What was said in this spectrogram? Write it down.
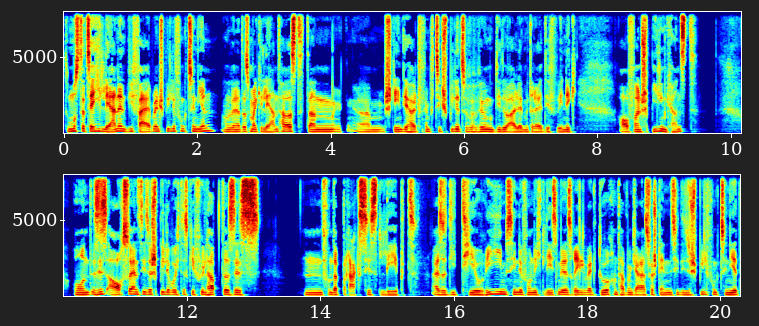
du musst tatsächlich lernen, wie Firebrand-Spiele funktionieren. Und wenn du das mal gelernt hast, dann ähm, stehen dir halt 50 Spiele zur Verfügung, die du alle mit relativ wenig Aufwand spielen kannst. Und es ist auch so eins dieser Spiele, wo ich das Gefühl habe, dass es hm, von der Praxis lebt. Also die Theorie im Sinne von, ich lese mir das Regelwerk durch und habe ein klares Verständnis, wie dieses Spiel funktioniert,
